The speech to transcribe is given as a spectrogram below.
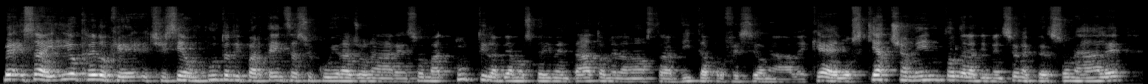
Beh, sai, io credo che ci sia un punto di partenza su cui ragionare. Insomma, tutti l'abbiamo sperimentato nella nostra vita professionale, che è lo schiacciamento della dimensione personale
